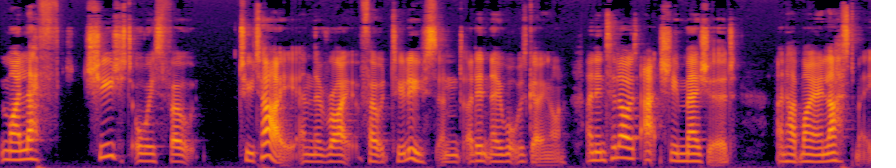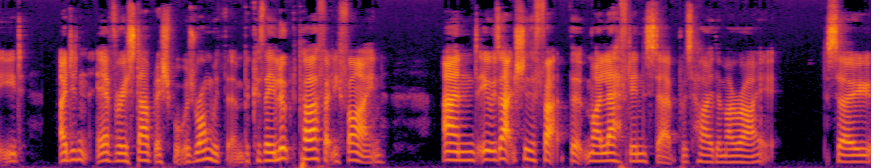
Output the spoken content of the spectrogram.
my left shoe just always felt too tight and the right felt too loose. And I didn't know what was going on. And until I was actually measured and had my own last made, I didn't ever establish what was wrong with them because they looked perfectly fine. And it was actually the fact that my left instep was higher than my right. So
